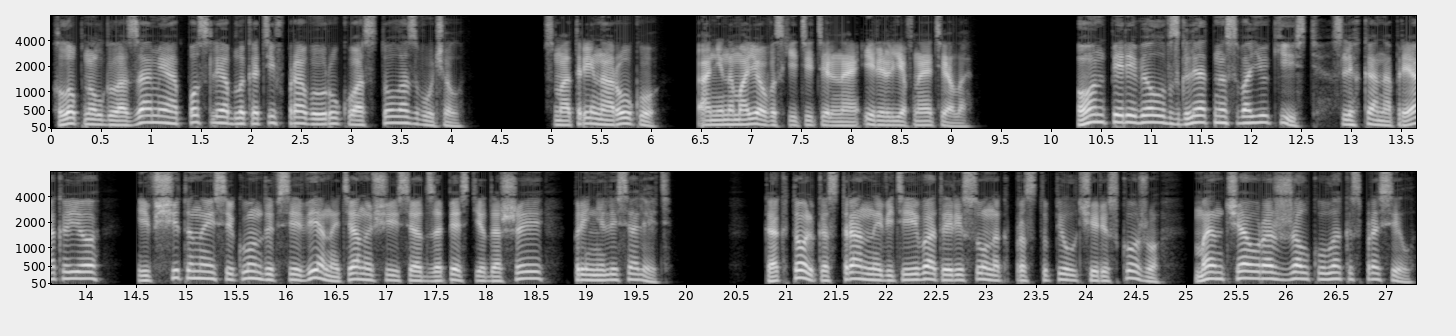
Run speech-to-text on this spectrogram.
хлопнул глазами, а после, облокотив правую руку о стол, озвучил. «Смотри на руку, а не на мое восхитительное и рельефное тело». Он перевел взгляд на свою кисть, слегка напряг ее, и в считанные секунды все вены, тянущиеся от запястья до шеи, принялись олеть. Как только странный витиеватый рисунок проступил через кожу, Мэн Чао разжал кулак и спросил.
